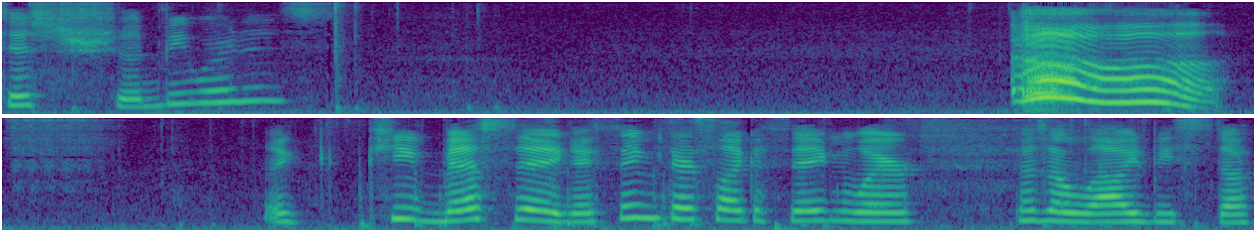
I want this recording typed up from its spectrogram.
This should be where it is. Ugh! I keep missing. I think there's like a thing where it doesn't allow you to be stuck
